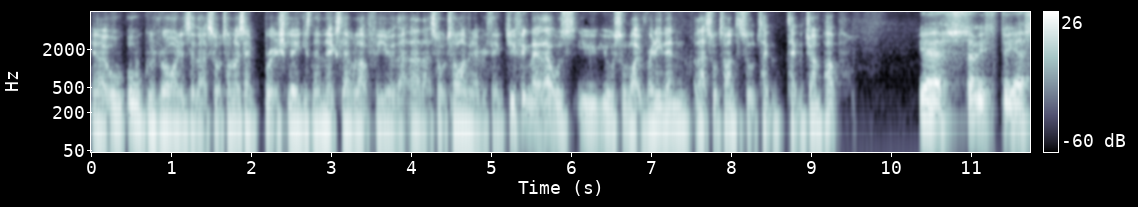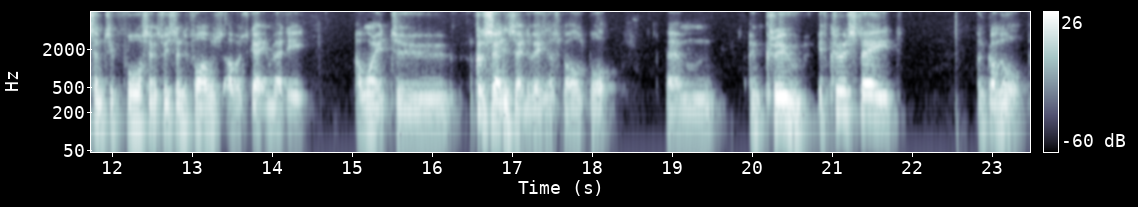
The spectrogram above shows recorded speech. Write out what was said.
you know, all, all good riders at that sort of time. Like I said, British League is the next level up for you at that, that that sort of time and everything. Do you think that that was you? You were sort of like ready then at that sort of time to sort of take take the jump up? Yeah, 73, yeah, 74, 73, 74. I was, I was getting ready. I wanted to, I could have stayed in second division, I suppose, but, um, and Crewe, if Crewe had stayed and gone up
